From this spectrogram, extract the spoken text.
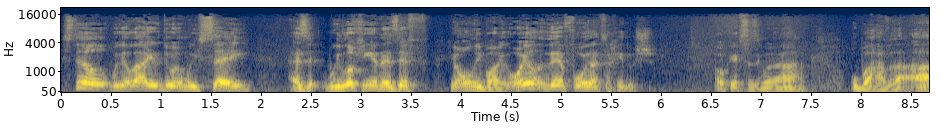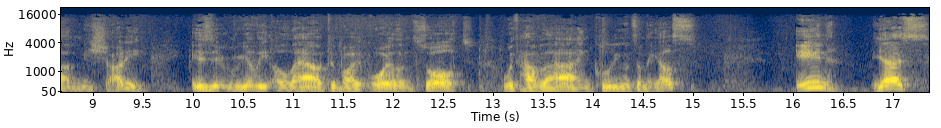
Still, we allow you to do it, and we say, as if, we're looking at it as if you're only buying oil, and therefore that's a chidush. Okay, says ah, ubahavla'a mishari. Is it really allowed to buy oil and salt with havla'a, including with something else? In yes,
